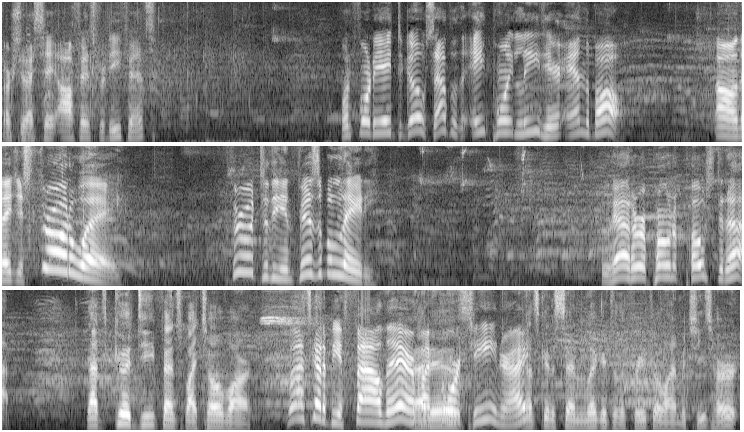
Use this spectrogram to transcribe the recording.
Or should I say offense for defense? 148 to go. South with an eight point lead here and the ball. Oh, they just throw it away. Threw it to the invisible lady who had her opponent posted up. that's good defense by Tovar. Well, that's got to be a foul there That by is. 14, right? That's going to send Liggett to the free throw line, but she's hurt.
